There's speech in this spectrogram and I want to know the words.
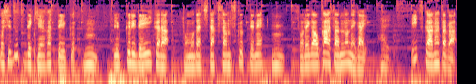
少しずつ出来上がっていく。うん。ゆっくりでいいから友達たくさん作ってね。うん。それがお母さんの願い。はい。いつかあなたが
